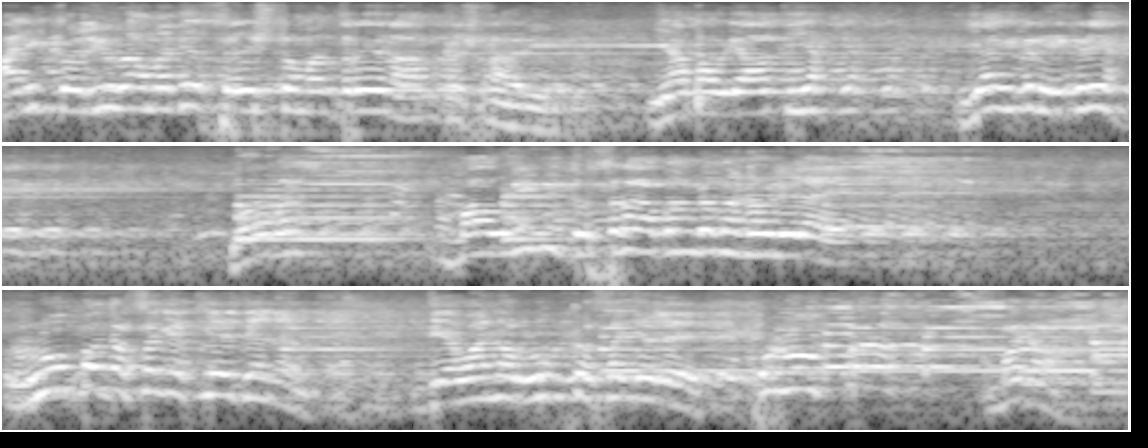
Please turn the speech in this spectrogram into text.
आणि कलियुगामध्ये श्रेष्ठ मंत्र आहे रामकृष्ण हरी. या माऊल्या आत या. या इकडे इकडे या. बरोबर? माऊलीने दुसरा अभंग बनवलेला आहे. रूप कसं घेतलंय त्यानं? देवानं रूप कसं केलंय? रूप बघा.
